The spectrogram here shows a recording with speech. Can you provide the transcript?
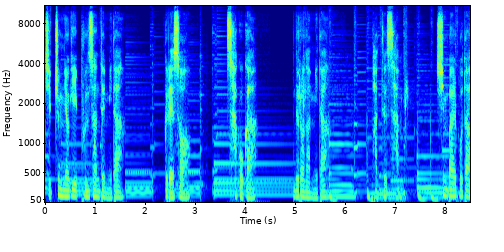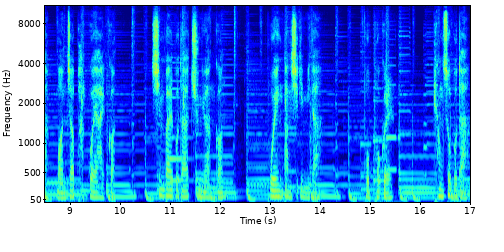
집중력이 분산됩니다. 그래서 사고가 늘어납니다. 파트 3. 신발보다 먼저 바꿔야 할 것. 신발보다 중요한 건 보행 방식입니다. 보폭을 평소보다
